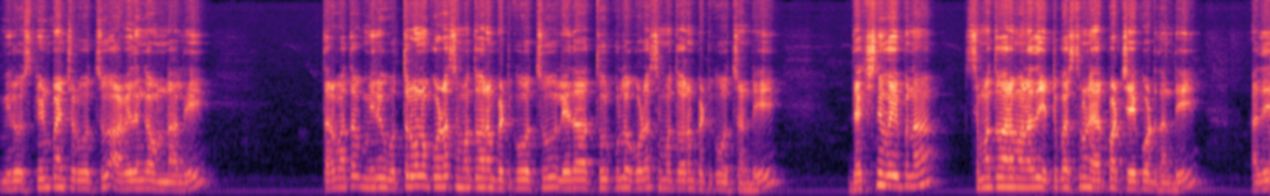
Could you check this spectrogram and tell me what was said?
మీరు స్క్రీన్ పైన చూడవచ్చు ఆ విధంగా ఉండాలి. తర్వాత మీరు ఉత్తరంలో కూడా సింహద్వారం పెట్టుకోవచ్చు లేదా తూర్పులో కూడా సింహద్వారం పెట్టుకోవచ్చు అండి దక్షిణ వైపున సింహద్వారం అనేది ఎట్టి పరిస్థితుల్లో ఏర్పాటు చేయకూడదండి. అది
